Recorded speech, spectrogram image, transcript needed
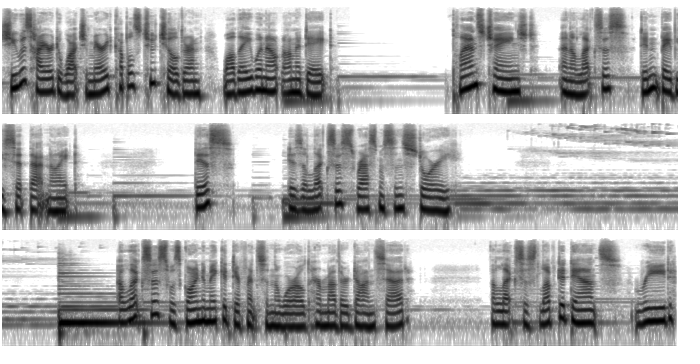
she was hired to watch a married couple's two children while they went out on a date. Plans changed, and Alexis didn't babysit that night. This is Alexis Rasmussen's story. Alexis was going to make a difference in the world, her mother, Dawn, said. Alexis loved to dance, read,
